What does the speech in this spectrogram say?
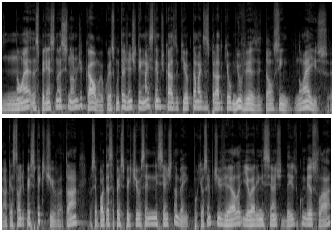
Não é, a experiência não é sinônimo de calma. Eu conheço muita gente que tem mais tempo de casa do que eu, que está mais desesperado que eu mil vezes. Então, sim, não é isso. É uma questão de perspectiva, tá? Você pode ter essa perspectiva sendo iniciante também. Porque eu sempre tive ela e eu era iniciante desde o começo lá.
